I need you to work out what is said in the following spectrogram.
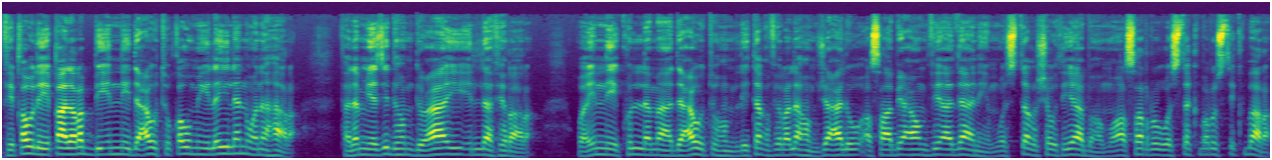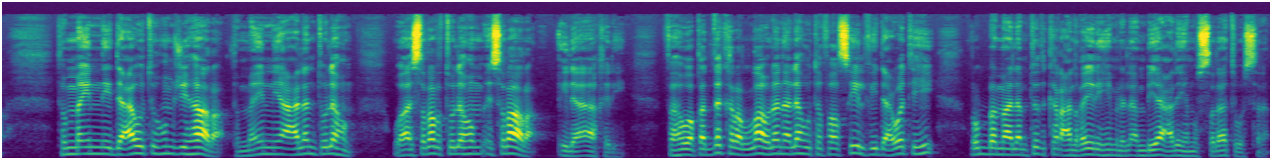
في قوله قال ربي إني دعوت قومي ليلا ونهارا فلم يزدهم دعائي إلا فرارا وإني كلما دعوتهم لتغفر لهم جعلوا أصابعهم في آذانهم واستغشوا ثيابهم وأصروا واستكبروا استكبارا. ثم إني دعوتهم جهارا ثم إني أعلنت لهم وأسررت لهم إسرارا إلى آخره. فهو قد ذكر الله لنا له تفاصيل في دعوته ربما لم تذكر عن غيره من الأنبياء عليهم الصلاة والسلام.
